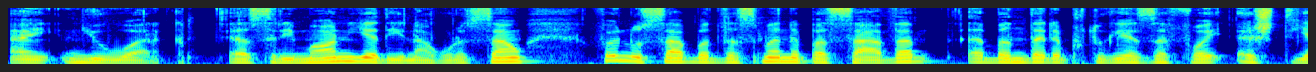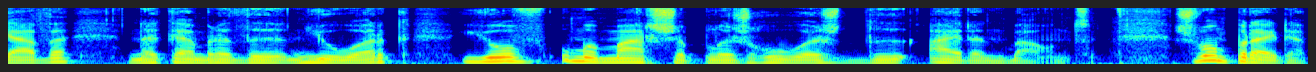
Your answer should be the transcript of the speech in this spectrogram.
em Newark. A cerimónia de inauguração foi no sábado da semana passada. A bandeira portuguesa foi hasteada na Câmara de Newark e houve uma marcha pelas ruas de Ironbound. João Pereira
